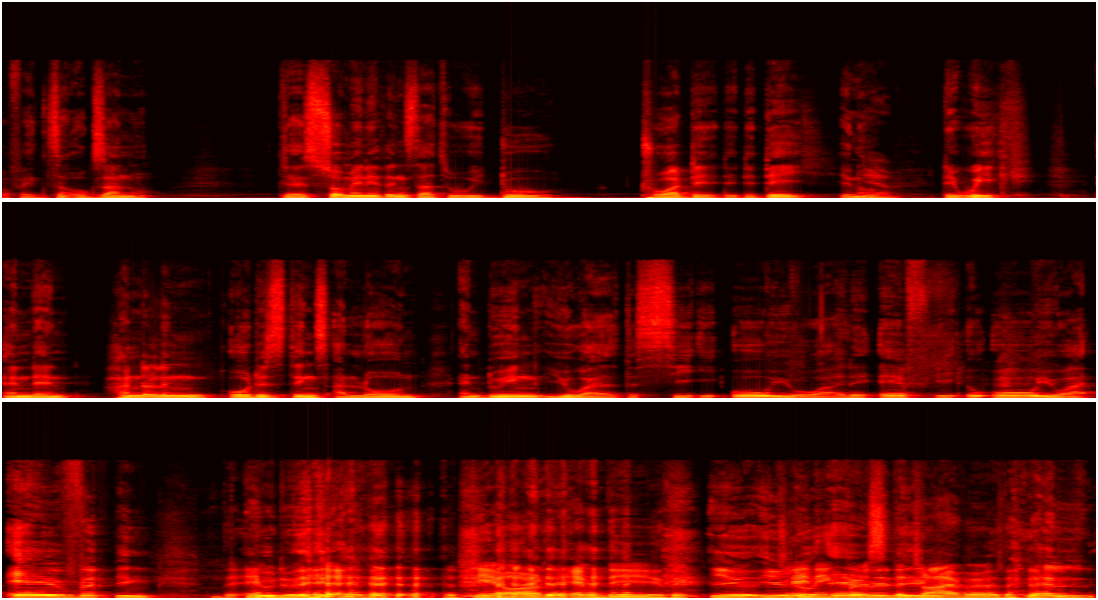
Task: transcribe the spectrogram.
of Auxano, there's so many things that we do throughout the, the, the day, you know, yeah. the week, and then handling all these things alone and doing you are the CEO, you are the FEO, you are everything. the, You M- do the the PR the MD the You you cleaning person the driver the, And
